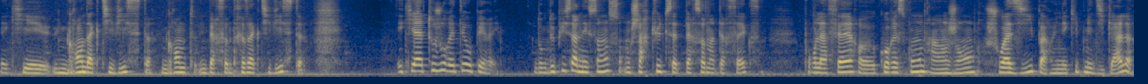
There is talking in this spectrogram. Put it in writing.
et qui est une grande activiste, une, grande, une personne très activiste, et qui a toujours été opérée. Donc depuis sa naissance, on charcute cette personne intersexe pour la faire euh, correspondre à un genre choisi par une équipe médicale.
